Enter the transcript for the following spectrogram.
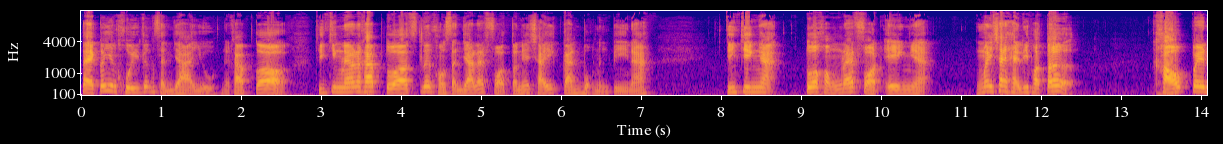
แต่ก็ยังคุยเรื่องสัญญาอยู่นะครับ ก็ จริงๆแล้วนะครับตัวเรื่องของสัญญาแรดฟอร์ดตอนนี้ใช้การบวก 1 ปีนะ จริงๆอะตัวของแรดฟอร์ดเองเนี่ย ไม่ใช่แฮร์รี่พอตเตอร์เขาเป็น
